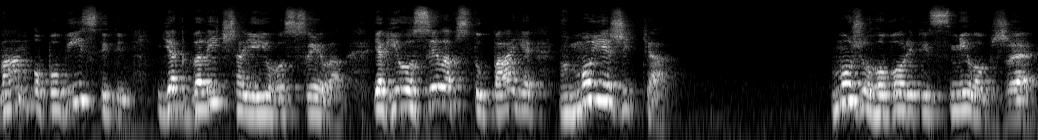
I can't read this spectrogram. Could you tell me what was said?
вам оповістити, як велична є Його сила, як Його сила вступає в моє життя. Можу говорити сміло вже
